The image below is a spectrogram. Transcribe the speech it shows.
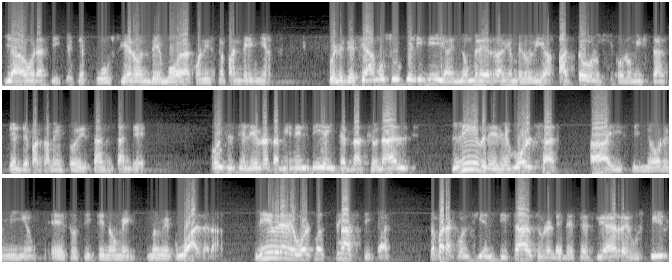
Y ahora sí que se pusieron de moda con esta pandemia. Pues les deseamos un feliz día en nombre de Radio Melodía a todos los economistas del departamento de Santander. Hoy se celebra también el Día Internacional Libre de Bolsas. Ay, señor mío, eso sí que no me, no me cuadra. Libre de bolsas plásticas. Esto para concientizar sobre la necesidad de reducir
